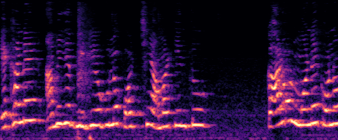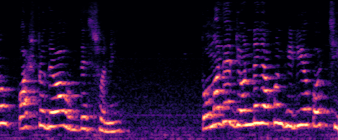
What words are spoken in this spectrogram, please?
এখানে আমি যে ভিডিওগুলো করছি, আমার কিন্তু কারোর মনে কোনো কষ্ট দেওয়া উদ্দেশ্য নেই। তোমাদের জন্য যখন ভিডিও করছি,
